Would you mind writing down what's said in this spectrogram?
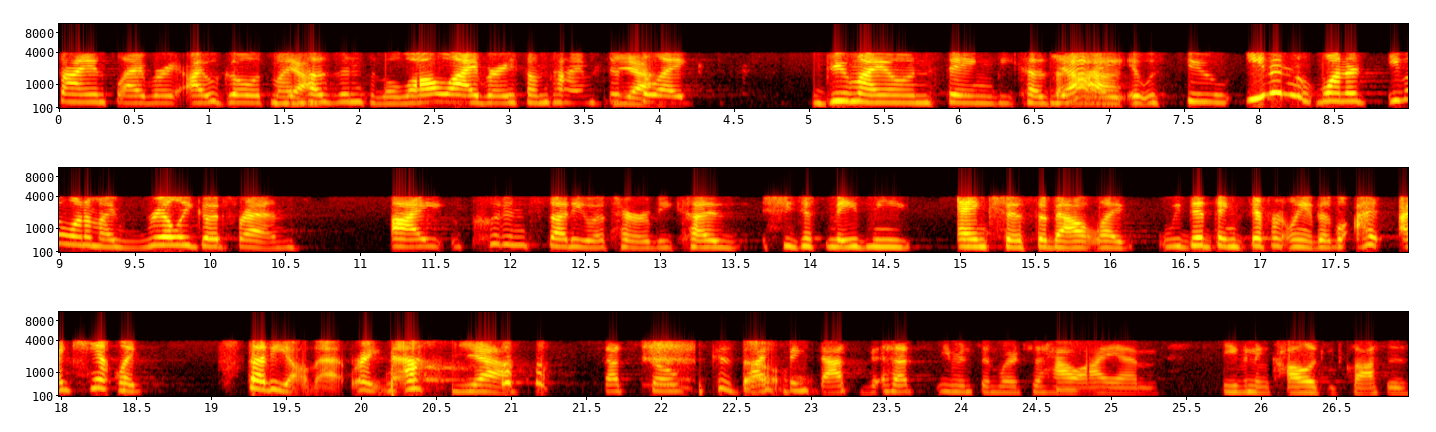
science library i would go with my Yeah. husband to the law library sometimes just Yeah. to like do my own thing because Yeah. I it was too even one or even one of my really good friends I couldn't study with her because she just made me anxious about like we did things differently and I I can't like study all that right now. Yeah. That's so because I think that's that's even similar to how I am even in college with classes.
